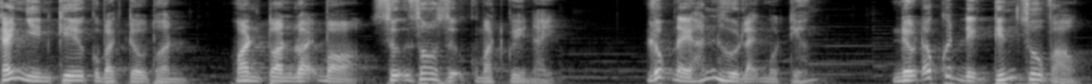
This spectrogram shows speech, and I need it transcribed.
Cái nhìn kia của Bạch Tiểu Thuần Hoàn toàn loại bỏ sự do dự của mặt quỷ này. Lúc này hắn hừ lạnh một tiếng. Nếu đã quyết định tiến sâu vào,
